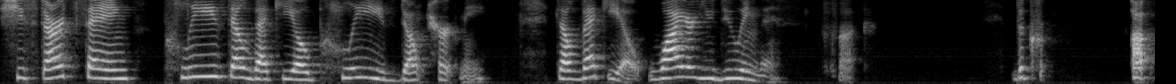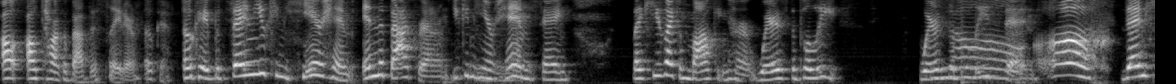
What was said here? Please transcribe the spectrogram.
She starts saying, Please, Del Vecchio, please don't hurt me. Del Vecchio, why are you doing this? Fuck. The cr- I'll, I'll talk about this later. Okay. Okay, but then you can hear him in the background. You can hear Mhm. him saying, like, he's like mocking her, Where's the police? Where's the police then? Oh, Then he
